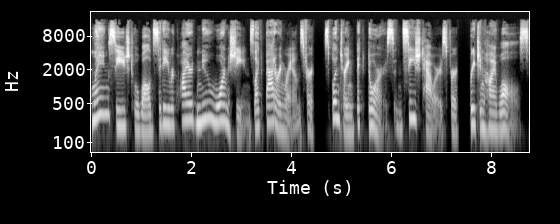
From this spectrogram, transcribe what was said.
Laying siege to a walled city required new war machines like battering rams for splintering thick doors, and siege towers for breaching high walls.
